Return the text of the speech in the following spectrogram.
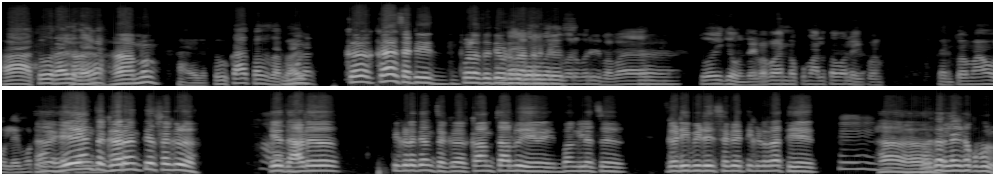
हा तो राहिला हा ना? हा, मग? तू काय जातो? मग? क- कायसाठी पळत तेवढं नाही, बरोबर आहे रात्रंदिवस? बरोबर आहे बाबा. हा. तोही घेऊन जाय बाबा नको मला तवा लई पण. कारण तो माव लय मोठं हा. हे यांचं घर आणि ते सगळं. हे झाड तिकडे त्यांचं क- काम चालू आहे बंगल्याचं. गडी बिडी सगळे तिकडे राहते हा हा. नको बोलू.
